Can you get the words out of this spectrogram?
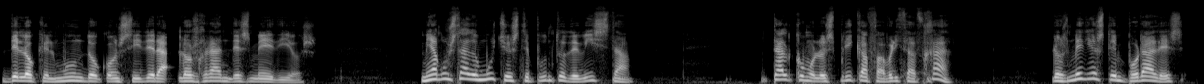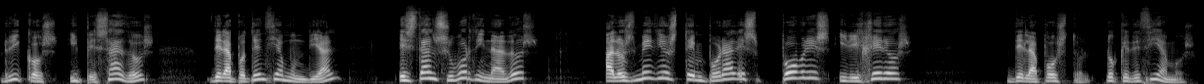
de lo que el mundo considera los grandes medios. Me ha gustado mucho este punto de vista, tal como lo explica Fabriz Azhad. Los medios temporales, ricos y pesados, de la potencia mundial están subordinados a los medios temporales pobres y ligeros del apóstol, lo que decíamos,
